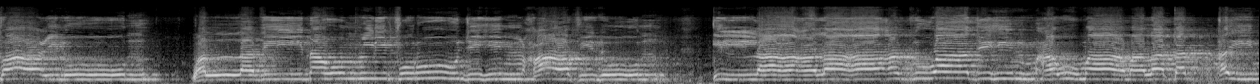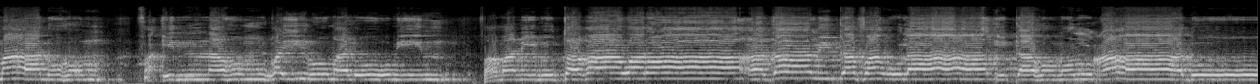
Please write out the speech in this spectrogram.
فاعلون والذين هم لفروجهم حافظون إلا على أزواجهم أو ما ملكت أيمانهم فإنهم غير ملومين فمن ابتغى وراء ذلك فأولئك هم العادون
